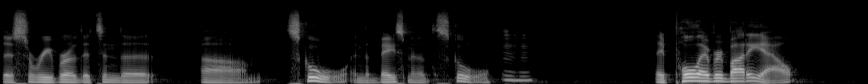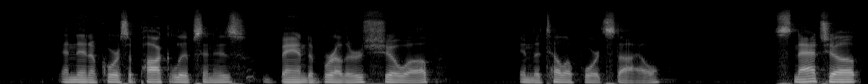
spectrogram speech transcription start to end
the Cerebro that's in the um, school in the basement of the school. Mhm. They pull everybody out. And then, of course, Apocalypse and his band of brothers show up in the teleport style, snatch up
